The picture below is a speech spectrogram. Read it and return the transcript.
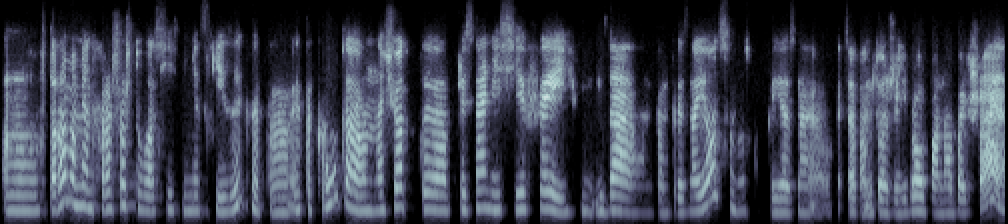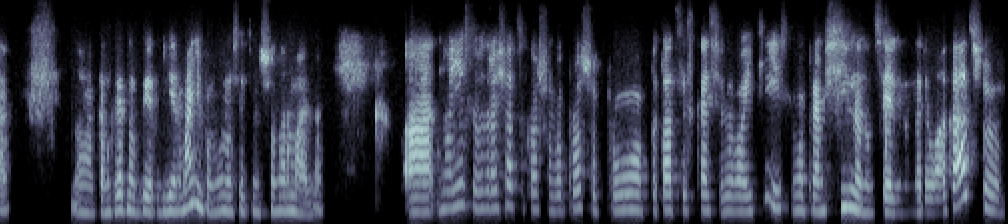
А второй момент, хорошо, что у вас есть немецкий язык, это, это круто. Насчет э, признания CFA, да, он там признается, насколько я знаю, хотя там тоже Европа, она большая, а, конкретно в, Германии, по-моему, с этим все нормально. А, но если возвращаться к вашему вопросу про пытаться искать себя в IT, если мы прям сильно нацелены на релокацию,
